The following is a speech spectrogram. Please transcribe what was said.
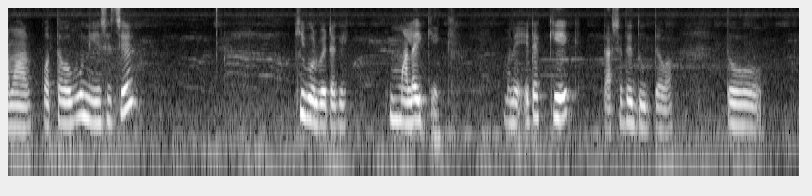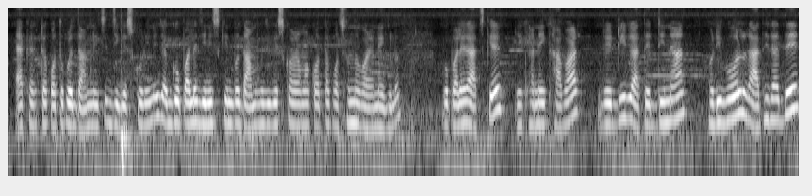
আমার কর্তাবাবু নিয়ে এসেছে, কি বলব এটাকে? মালাই কেক মানে এটা কেক তার সাথে দুধ দেওয়া। তো এক একটা কত করে দাম নিচ্ছে জিজ্ঞেস করিনি। যা গোপালের জিনিস কিনবো, দাম জিজ্ঞেস করা আমার কথা পছন্দ করে না এগুলো। গোপালের আজকে এখানেই খাবার রেডি রাতের ডিনার হরিবোল, রাধে রাধে।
